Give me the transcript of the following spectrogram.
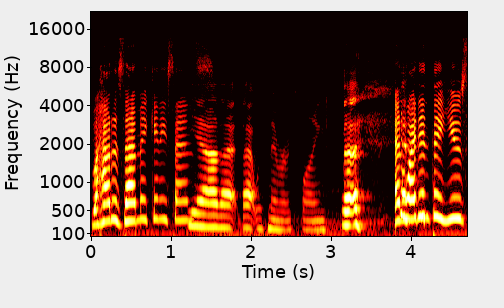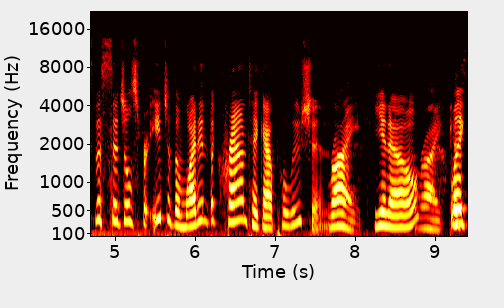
that how does that make any sense? yeah, that that was never explained. And why didn't they use the sigils for each of them? Why didn't the crown take out pollution? right. You know? Right. Like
